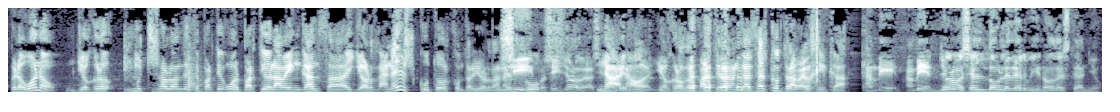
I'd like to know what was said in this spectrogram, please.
Pero bueno, yo creo, muchos hablan de este partido como el partido de la venganza, ¿eh? Jordanescu, todos contra Jordanescu. Sí, pues sí, yo lo veo así No, también. no, yo creo que el partido de la venganza es contra Bélgica. También, también. Yo creo que es el doble derby, ¿no? De este año.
